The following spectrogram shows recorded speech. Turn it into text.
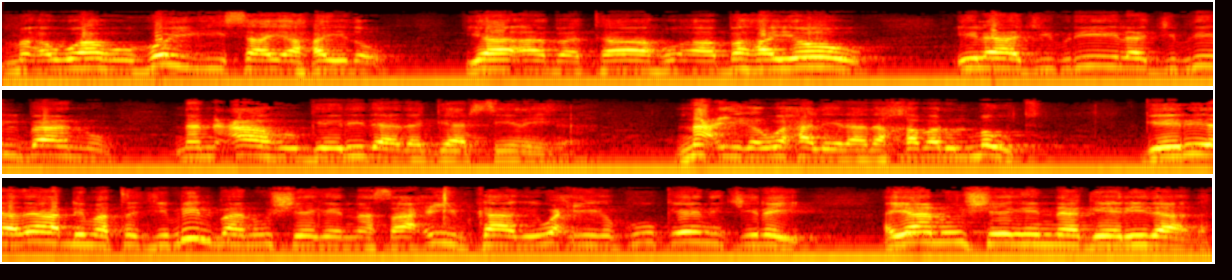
ma'waahu hoygiisa ay ahaydo. Yaa abataahu aabbahayow ilaa jibriila jibriil baanu nancaahu geeridaada gaadhsiinaynaa nacyiga waxaa la yidhahdaa khabarulmowt geeridaada inaad dhimatay jibriil baanu u sheegaynaa saaxiibkaagii waxyiga kuu keeni jiray ayaanu u sheegaynaa geeridaada.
